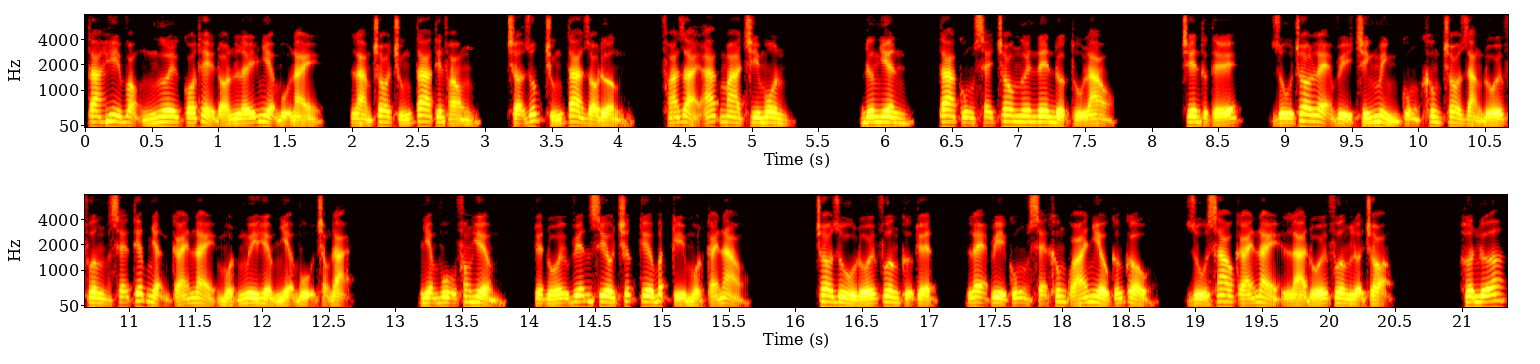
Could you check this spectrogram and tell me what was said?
ta hy vọng ngươi có thể đón lấy nhiệm vụ này, làm cho chúng ta tiên phong, trợ giúp chúng ta dò đường, phá giải ác ma chi môn. Đương nhiên, ta cũng sẽ cho ngươi nên được thù lao. Trên thực tế, dù cho lẹ vị chính mình cũng không cho rằng đối phương sẽ tiếp nhận cái này một nguy hiểm nhiệm vụ trọng đại. Nhiệm vụ phong hiểm, tuyệt đối viễn siêu trước kia bất kỳ một cái nào cho dù đối phương cự tuyệt, lẹ vì cũng sẽ không quá nhiều cưỡng cầu, dù sao cái này là đối phương lựa chọn. Hơn nữa,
